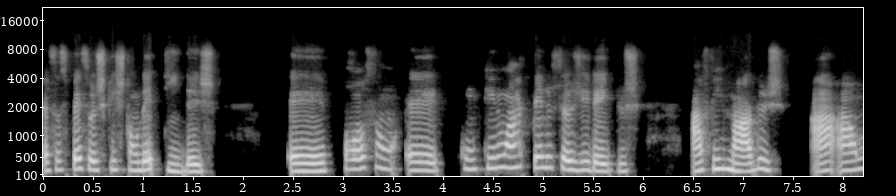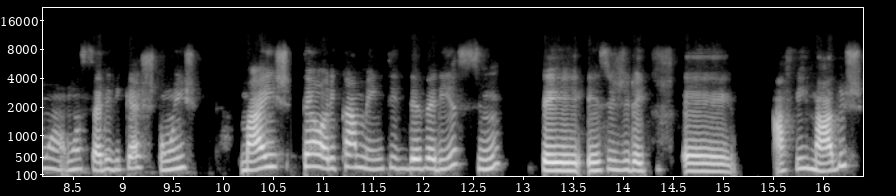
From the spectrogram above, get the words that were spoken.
essas pessoas que estão detidas é, possam é, continuar tendo seus direitos afirmados, há, há uma, uma série de questões, mas teoricamente deveria sim ter esses direitos é, afirmados,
